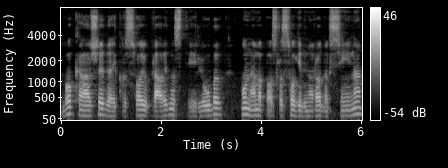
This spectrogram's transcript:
Bog kaže da je kroz svoju pravednost i ljubav On nama posla svog jedinorodnog sina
